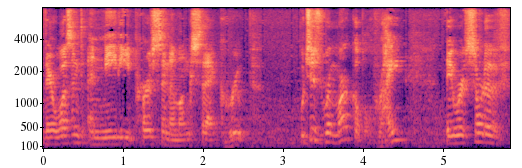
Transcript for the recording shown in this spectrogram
there wasn't a needy person amongst that group, which is remarkable, right? They were sort of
